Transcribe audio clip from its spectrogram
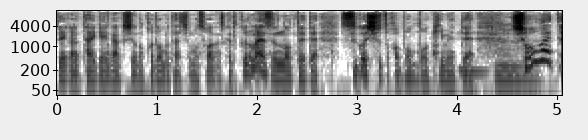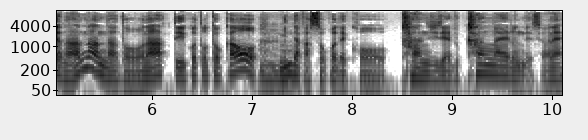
前回の体験学習の子供たちもそうなんですけど、車椅子に乗ってて、すごいシュートがボンボン決めて、障害って何なんだろうなっていうこととかを、みんながそこでこう感じれる、考えるんですよね。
